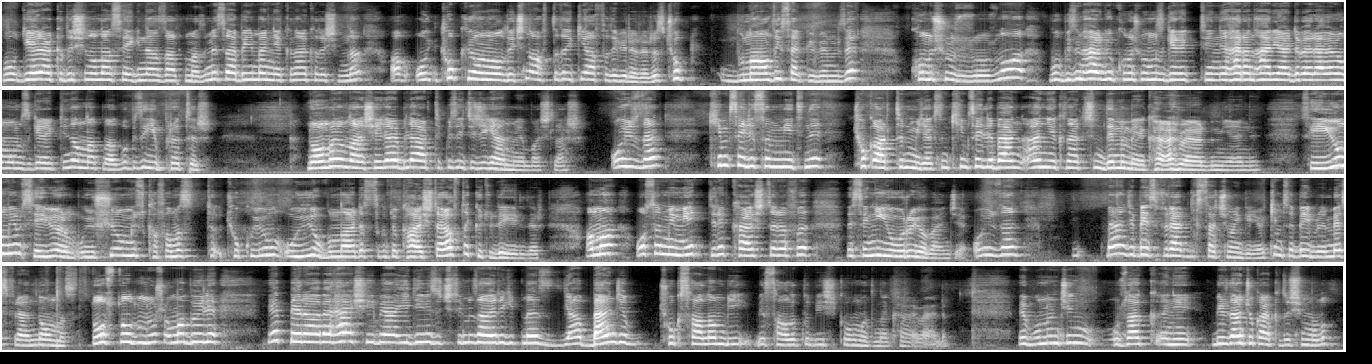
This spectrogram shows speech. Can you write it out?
Bu diğer arkadaşın olan sevgini azaltmaz. Mesela benim en yakın arkadaşımla o çok yoğun olduğu için haftada iki haftada bir ararız. Çok bunaldıysak birbirimize konuşuruz uzun uzun ama bu bizim her gün konuşmamız gerektiğini, her an her yerde beraber olmamız gerektiğini anlatmaz. Bu bizi yıpratır. Normal olan şeyler bile artık bize itici gelmeye başlar. O yüzden kimseyle samimiyetini çok arttırmayacaksın. Kimseyle ben en yakın arkadaşım dememeye karar verdim yani. Seviyor muyum? Seviyorum. Uyuşuyor muyuz? Kafamız çok uyum uyuyor. Bunlarda sıkıntı yok. Karşı taraf da kötü değildir. Ama o samimiyet direkt karşı tarafı ve seni yoruyor bence. O yüzden bence best friendlik saçma geliyor. Kimse birbirinin best friend olmasın. Dost olunur ama böyle hep beraber her şeyi bir yediğimiz içtiğimiz ayrı gitmez. Ya bence çok sağlam bir ve sağlıklı bir ilişki olmadığına karar verdim. Ve bunun için uzak hani birden çok arkadaşım olup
